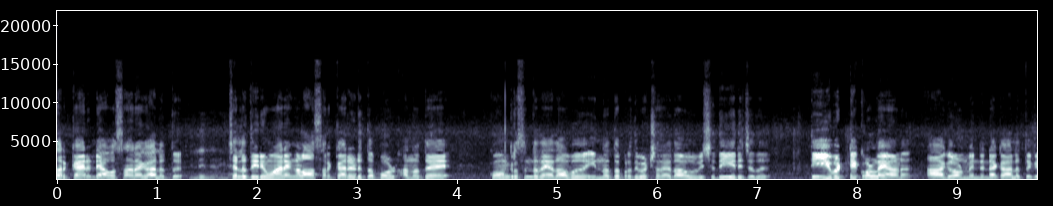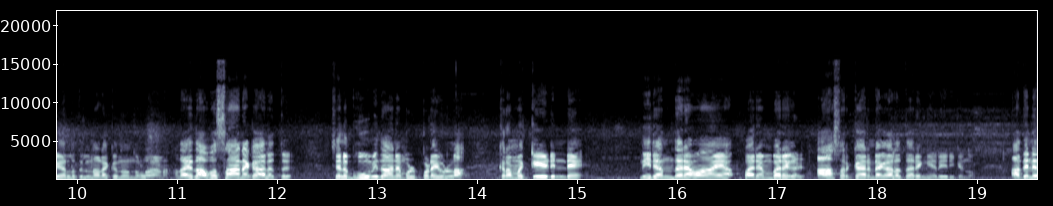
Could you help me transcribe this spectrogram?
സർക്കാരിന്റെ അവസാന കാലത്ത് ചില തീരുമാനങ്ങൾ ആ സർക്കാർ എടുത്തപ്പോൾ അന്നത്തെ കോൺഗ്രസിന്റെ നേതാവ് ഇന്നത്തെ പ്രതിപക്ഷ നേതാവ് വിശദീകരിച്ചത് തീവെട്ടിക്കൊള്ളയാണ് ആ ഗവൺമെന്റിന്റെ കാലത്ത് കേരളത്തിൽ നടക്കുന്നതെന്നുള്ളതാണ്. അതായത് അവസാന കാലത്ത് ചില ഭൂമിദാനം ഉൾപ്പെടെയുള്ള ക്രമക്കേടിന്റെ നിരന്തരമായ പരമ്പരകൾ ആ സർക്കാരിന്റെ കാലത്ത് അരങ്ങേറിയിരിക്കുന്നു. അതിന്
